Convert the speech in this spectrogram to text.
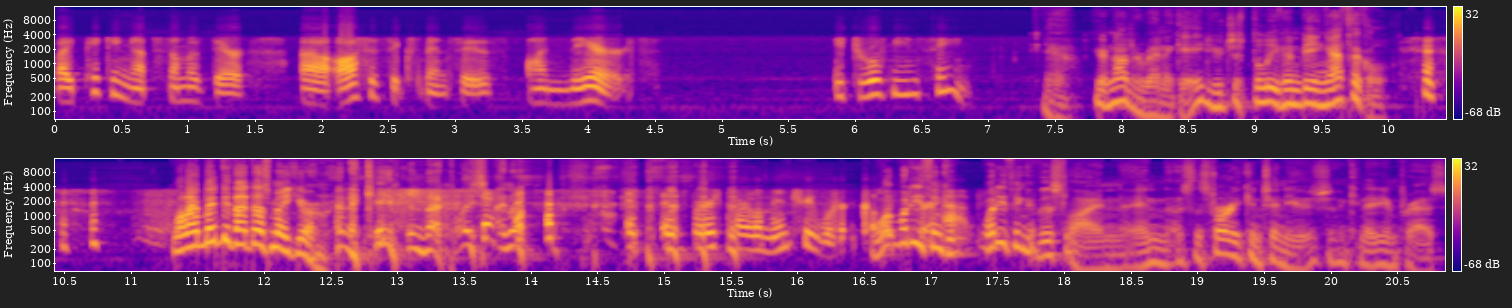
by picking up some of their uh, office expenses on theirs? It drove me insane. Yeah, you're not a renegade. You just believe in being ethical. well, I, maybe that does make you a renegade in that place. I know. as, as far as parliamentary work What, what do you think? Of, what do you think of this line? And as the story continues in the Canadian press,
